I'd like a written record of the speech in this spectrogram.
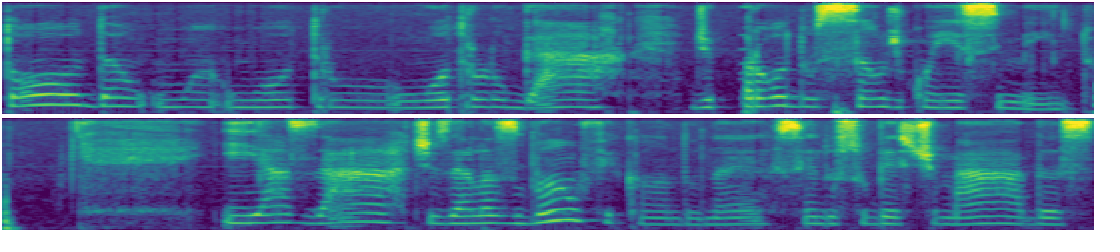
todo uma, um outro um outro lugar de produção de conhecimento. E as artes elas vão ficando, né, sendo subestimadas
